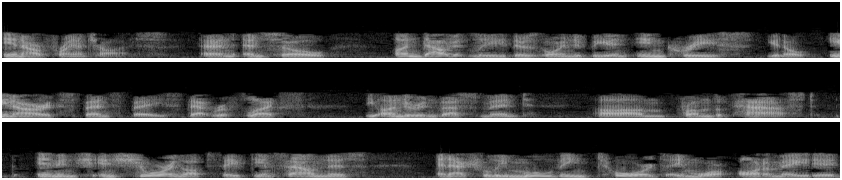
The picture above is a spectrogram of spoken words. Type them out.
in our franchise. And and so undoubtedly there's going to be an increase, you know, in our expense base that reflects the underinvestment Um, from the past in ensuring up safety and soundness and actually moving towards a more automated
